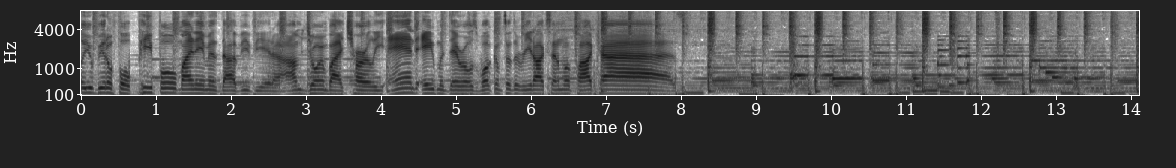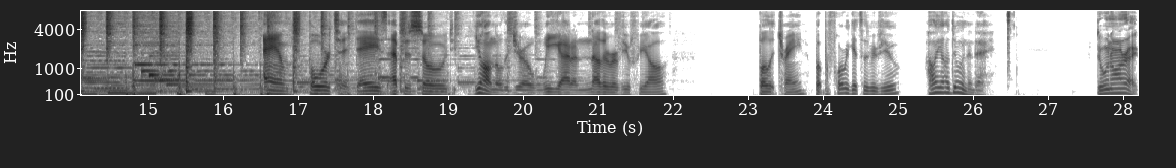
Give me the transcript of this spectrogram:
you beautiful people. My name is David Vieira. I'm joined by Charlie and Abe Medeiros. Welcome to the Redox Cinema Podcast. And for today's episode, y'all know the drill. We got another review for y'all Bullet Train. But before we get to the review, how y'all doing today? Doing all right.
